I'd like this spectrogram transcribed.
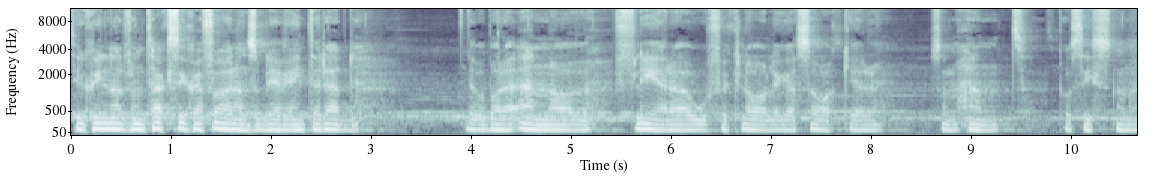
Till skillnad från taxichauffören så blev jag inte rädd. Det var bara en av flera oförklarliga saker som hänt på sistone.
